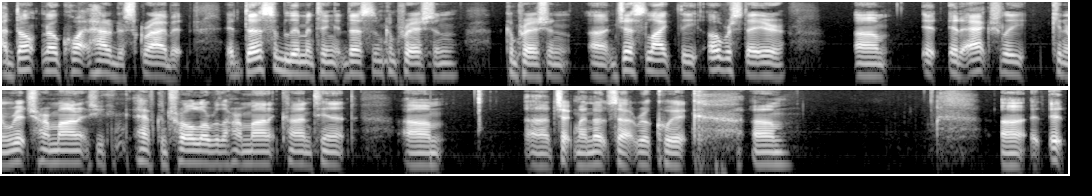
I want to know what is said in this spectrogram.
I don't know quite how to describe it. It does some limiting, it does some compression, compression. Uh, just like the overstayer, um, it, it actually can enrich harmonics. You can have control over the harmonic content. Um, uh, check my notes out real quick. Um, uh, it, it,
